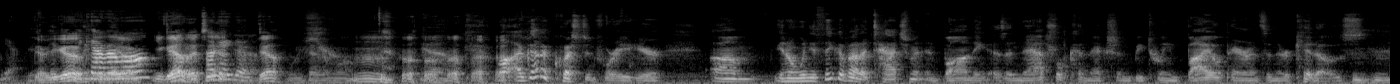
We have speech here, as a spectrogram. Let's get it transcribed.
Yeah. There you go. we cover them all? You got it. That's Okay, it. good. Yeah. We got them all. yeah. Well, I've got a question for you here. Um, you know, when you think about attachment and bonding as a natural connection between bio parents and their kiddos, mm-hmm.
